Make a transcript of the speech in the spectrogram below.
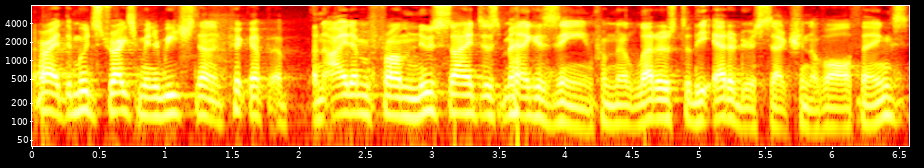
All right, the mood strikes me to reach down and pick up a, an item from New Scientist magazine, from their letters to the editor section of all things,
